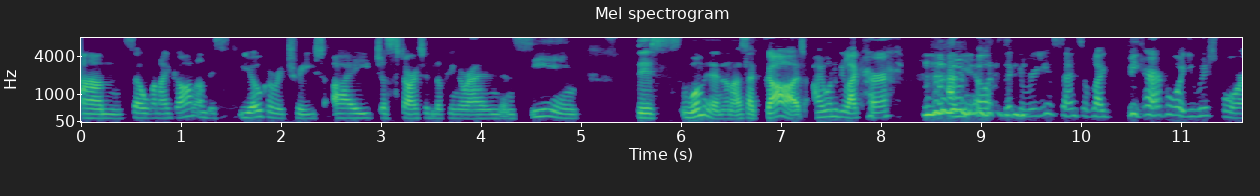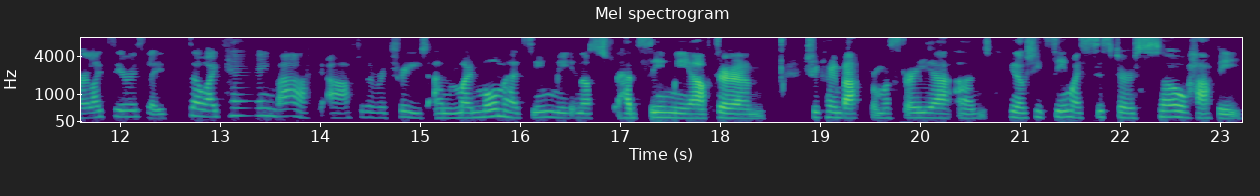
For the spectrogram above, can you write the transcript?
Um, so when I got on this yoga retreat, I just started looking around and seeing this woman and I was like, God, I want to be like her. and you know, it's like really a sense of like, be careful what you wish for, like seriously. So I came back after the retreat and my mom had seen me and had seen me after um she came back from Australia and, you know, she'd seen my sister so happy.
